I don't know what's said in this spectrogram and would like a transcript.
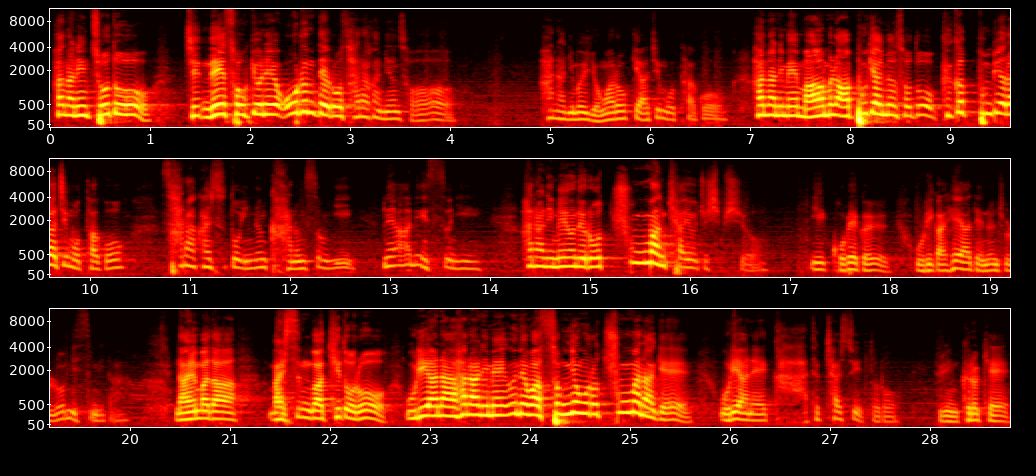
하나님 저도 내 소견에 옳은 대로 살아가면서 하나님을 영화롭게 하지 못하고 하나님의 마음을 아프게 하면서도 그것 분별하지 못하고 살아갈 수도 있는 가능성이 내 안에 있으니 하나님의 은혜로 충만케 하여 주십시오. 이 고백을 우리가 해야 되는 줄로 믿습니다. 날마다 말씀과 기도로 우리 안에 하나님의 은혜와 성령으로 충만하게 우리 안에 가득 찰 수 있도록 주님 그렇게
